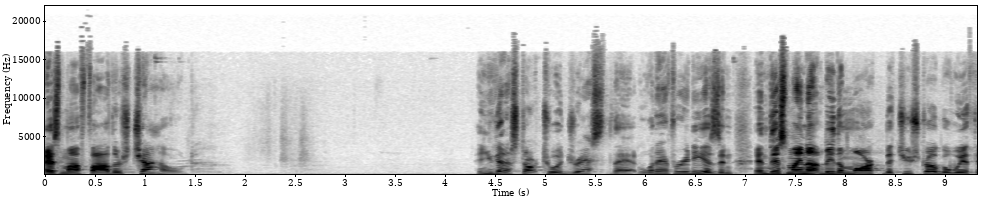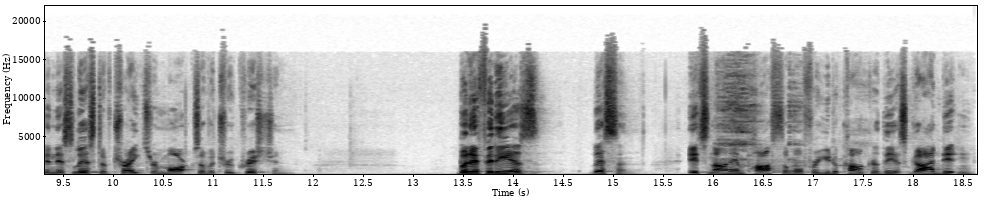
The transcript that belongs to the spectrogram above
as my Father's child." And you got to start to address that, whatever it is. And, and this may not be the mark that you struggle with in this list of traits or marks of a true Christian. But if it is, listen, it's not impossible for you to conquer this. God didn't,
